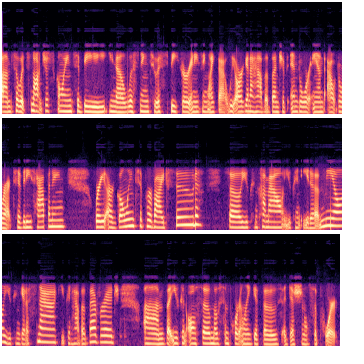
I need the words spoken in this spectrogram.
Um, so it's not just going to be, you know, listening to a speaker or anything like that. We are going to have a bunch of indoor and outdoor activities happening. We are going to provide food so you can come out, you can eat a meal, you can get a snack, you can have a beverage, um, but you can also, most importantly, get those additional supports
